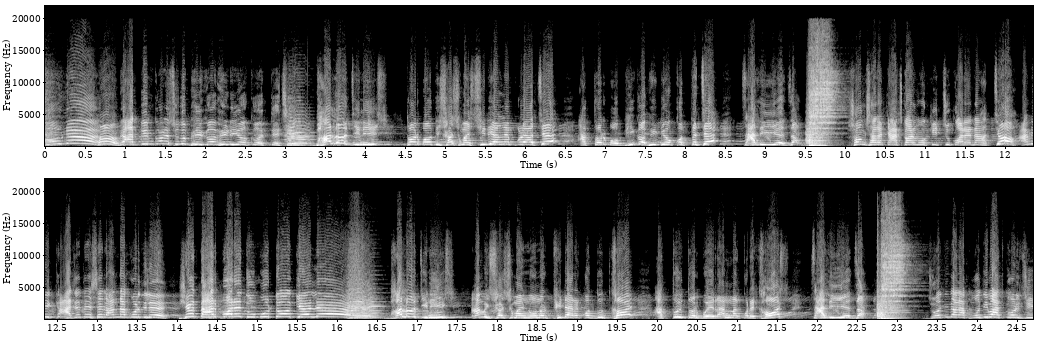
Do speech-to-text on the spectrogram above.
বউ না হ্যাঁ। রাত দিন করে শুধু ভিডিও ভিডিও করতেছে। ভালো জিনিস তোর বৌদি সবসময় সিরিয়াল নিয়ে পড়ে আছে আর তোর বউ ভিগো ভিডিও করতেছে চালিয়ে যা। সংসারে কাজকর্ম কিচ্ছু করে না। আচ্ছা। আমি কাজে দেশে রান্না করে দিলে সে তারপরে দুমুটো গেলে। ভালো জিনিস আমি সবসময় ননর ফিডারে করে দুধ খাওয়াই আর তুই তোর বইয়ে রান্না করে খাওয়াস চালিয়ে যা। যদি তারা প্রতিবাদ করছি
